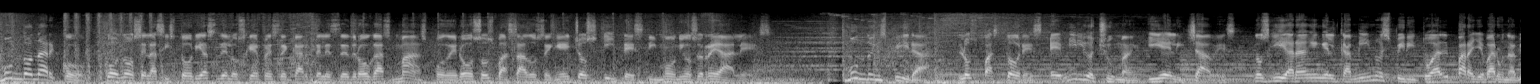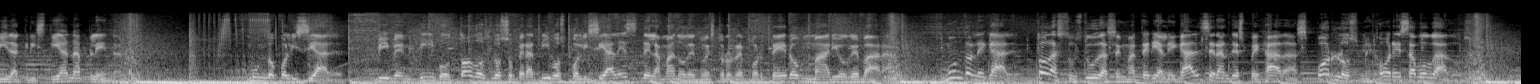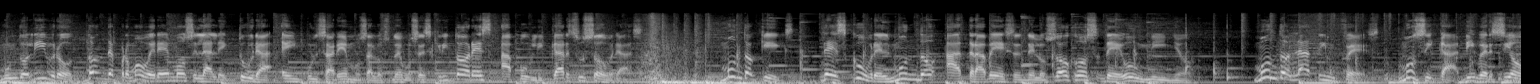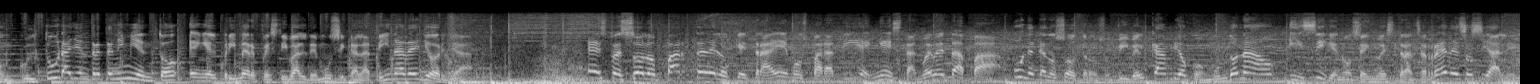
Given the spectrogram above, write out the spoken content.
Mundo Narco. Conoce las historias de los jefes de cárteles de drogas más poderosos basados en hechos y testimonios reales. Mundo Inspira. Los pastores Emilio Chuman y Eli Chávez nos guiarán en el camino espiritual para llevar una vida cristiana plena. Mundo Policial. Vive en vivo todos los operativos policiales de la mano de nuestro reportero Mario Guevara. Mundo Legal. Todas tus dudas en materia legal serán despejadas por los mejores abogados. Mundo Libro, donde promoveremos la lectura e impulsaremos a los nuevos escritores a publicar sus obras. Mundo Kicks, descubre el mundo a través de los ojos de un niño. Mundo Latin Fest, música, diversión, cultura y entretenimiento en el primer Festival de Música Latina de Georgia. Esto es solo parte de lo que traemos para ti en esta nueva etapa. Únete a nosotros, vive el cambio con Mundo Now y síguenos en nuestras redes sociales.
